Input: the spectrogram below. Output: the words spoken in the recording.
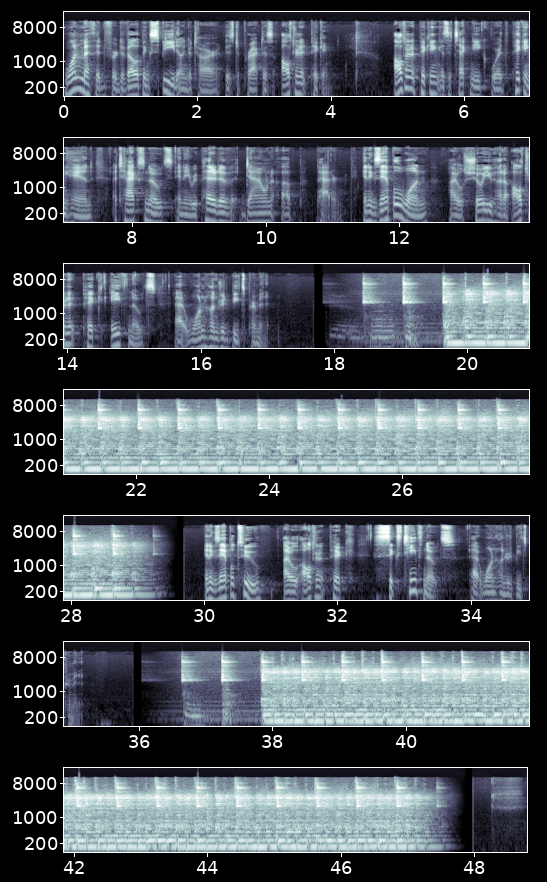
One method for developing speed on guitar is to practice alternate picking. Alternate picking is a technique where the picking hand attacks notes in a repetitive down-up pattern. In example 1, I will show you how to alternate pick eighth notes at 100 beats per minute. In example 2, I will alternate pick 16th notes at 100 beats per minute.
